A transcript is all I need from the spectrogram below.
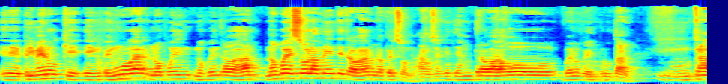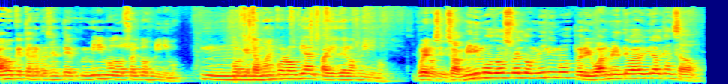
eh, primero que en, en, un hogar no pueden, no pueden trabajar, no puede solamente trabajar una persona, a no ser que tengas un trabajo, bueno, que es brutal un trabajo que te represente mínimo dos sueldos mínimos. Porque estamos en Colombia, el país de los mínimos. Bueno, sí, o sea, mínimo dos sueldos mínimos, pero igualmente va a vivir alcanzado.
